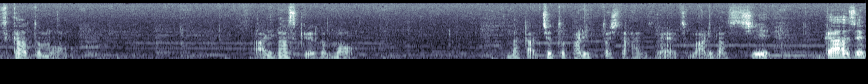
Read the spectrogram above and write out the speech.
スカートもありますけれどもなんかちょっとパリッとした感じのやつもありますしガーゼっ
